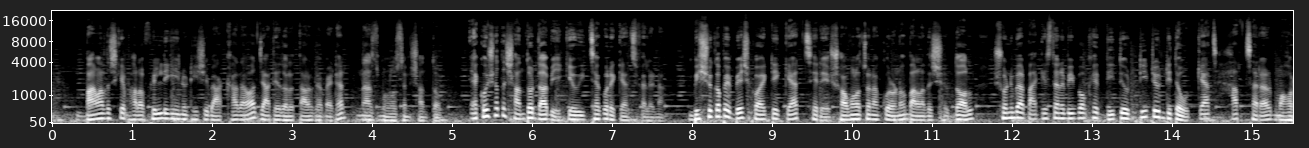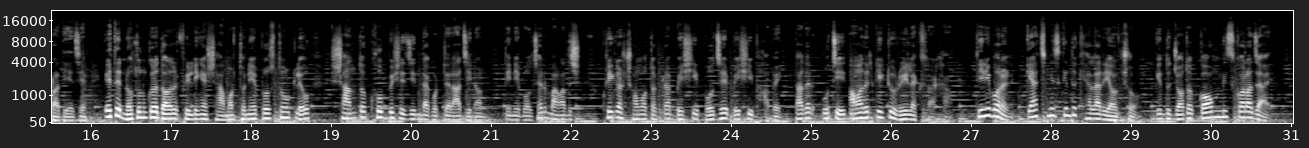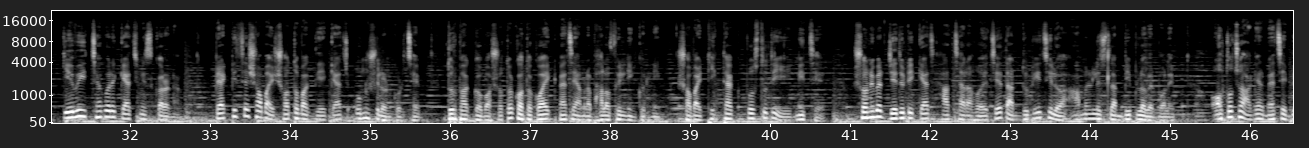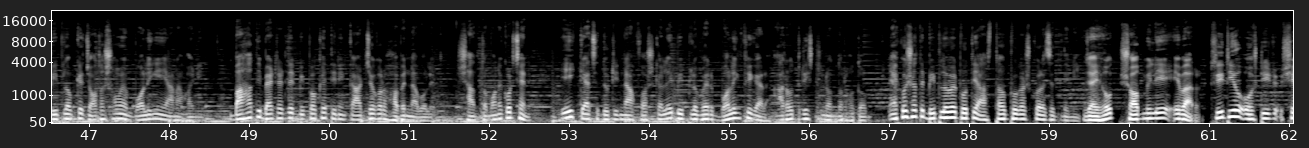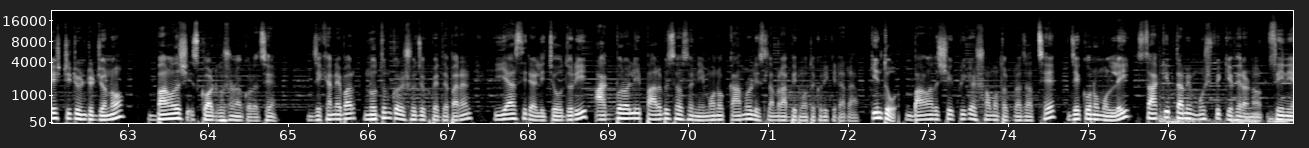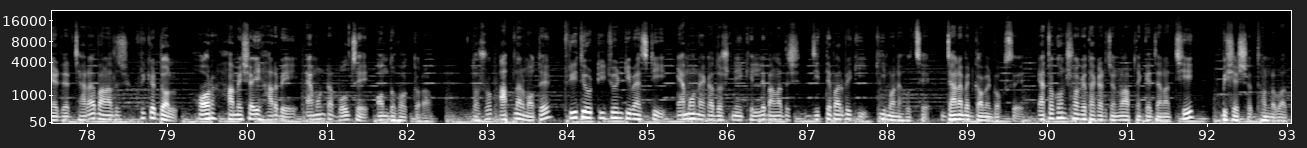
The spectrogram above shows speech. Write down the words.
বাংলাদেশকে ভালো ফিল্ডিং ইউনিট হিসেবে আখ্যা দেওয়া জাতীয় দলের তারকা ব্যাটার নাজমুল হোসেন শান্ত। একই সাথে শান্তর দাবি, কেউ ইচ্ছা করে ক্যাচ ফেলে না। বিশ্বকাপে বেশ কয়েকটি ক্যাচ ছেড়ে সমালোচনা করানো বাংলাদেশ দল শনিবার পাকিস্তানের বিপক্ষে দ্বিতীয় টি টোয়েন্টিতেও ক্যাচ হাতছাড়ার মহড়া দিয়েছে। এতে নতুন করে দলের ফিল্ডিংয়ের সামর্থ্য নিয়ে প্রশ্ন উঠলেও শান্ত খুব বেশি চিন্তা করতে রাজি নন। তিনি বলছেন, বাংলাদেশ ক্রিকেট সমর্থকরা বেশি বোঝে, বেশি ভাবে। তাদের উচিত আমাদেরকে একটু রিল্যাক্স রাখা। তিনি বলেন, ক্যাচ মিস কিন্তু খেলারই অংশ। কিন্তু যত কম মিস করা যায়, কেউই ইচ্ছা করে ক্যাচ মিস করে না। প্র্যাকটিসে সবাই শতভাগ দিয়ে ক্যাচ অনুশীলন করছে। দুর্ভাগ্যবশত গত কয়েক ম্যাচে আমরা ভালো ফিল্ডিং করিনি। সবাই ঠিকঠাক প্রস্তুতি নিচ্ছে। শনিবার যে দুটি ক্যাচ হাতছাড়া হয়েছে, তার দুটিই ছিল আমিনুল ইসলাম বিপ্লবের বলে। অথচ আগের ম্যাচে বিপ্লবকে যথাসময়ে বোলিংয়েই আনা হয়নি। বাহাতি ব্যাটারদের বিপক্ষে তিনি কার্যকর হবেন না বলে। শান্ত মনে করছেন, এই ক্যাচ দুটি না ফসকালে বিপ্লবের বোলিং ফিগার আরও দৃষ্টিনন্দন হতো। একই সাথে বিপ্লবের প্রতি আস্থাও প্রকাশ করেছেন তিনি। যাই হোক, সব মিলিয়ে এবার তৃতীয় ও শেষ টি টোয়েন্টির জন্য বাংলাদেশ স্কোয়াড ঘোষণা করেছে। যেখানে এবার নতুন করে সুযোগ পেতে পারেন ইয়াসির আলী চৌধুরী, আকবর আলী, পারভেজ হোসেন ইমন ও কামরুল ইসলাম, রাব্বির মতো ক্রিকেটাররা। কিন্তু বাংলাদেশের ক্রিকেট সমর্থকরা যাচ্ছে যে কোনো মূল্যেই সাকিব, তামিম, মুশফিককে ফেরানোর। সিনিয়রদের ছাড়া বাংলাদেশ ক্রিকেট দল হর হামেশাই হারবে, এমনটা বলছে অন্ধভক্তরা। দর্শক, আপনার মতে তৃতীয় টি টোয়েন্টি ম্যাচটি এমন একাদশ নিয়ে খেললে বাংলাদেশ জিততে পারবে কি? কি মনে হচ্ছে? জানাবেন কমেন্ট বক্সে। এতক্ষণ সঙ্গে থাকার জন্য আপনাকে জানাচ্ছি বিশেষ ধন্যবাদ।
